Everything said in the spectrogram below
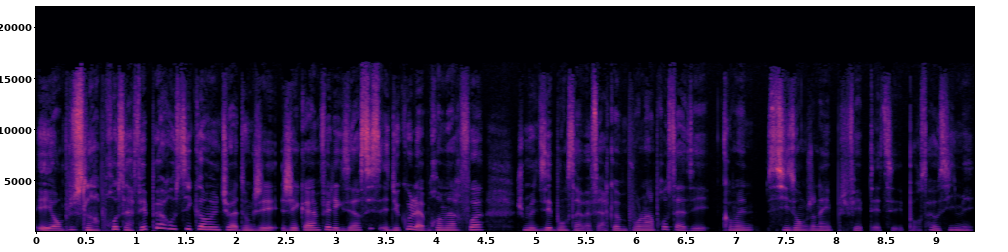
et en plus, l'impro, ça fait peur aussi quand même, tu vois. Donc, j'ai j'ai quand même fait l'exercice. Et du coup, la première fois, je me disais, bon, ça va faire comme pour l'impro. Ça faisait quand même 6 ans que j'en avais plus fait, peut-être c'est pour ça aussi. Mais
